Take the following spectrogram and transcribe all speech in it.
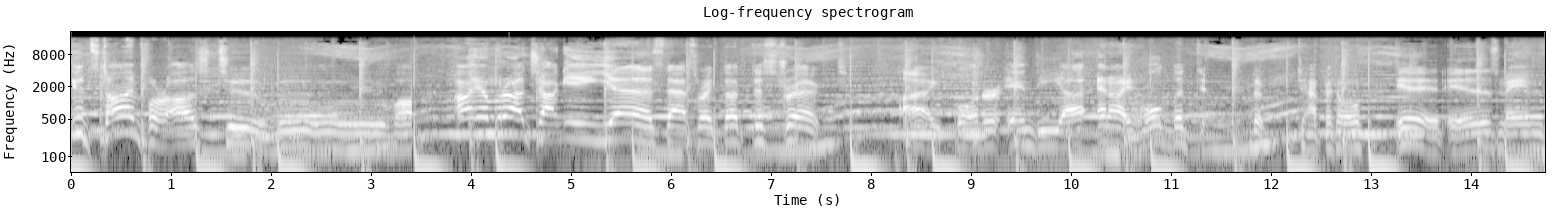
It's time for us to move on. I am Rajshahi, yes, that's right, the district. I border India and I hold the the capital. It is named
